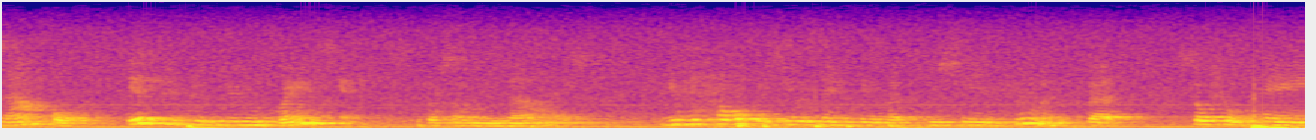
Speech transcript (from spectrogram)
example, if you could do brain scans of some of these animals, you would probably see the same thing that you see in humans, that social pain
